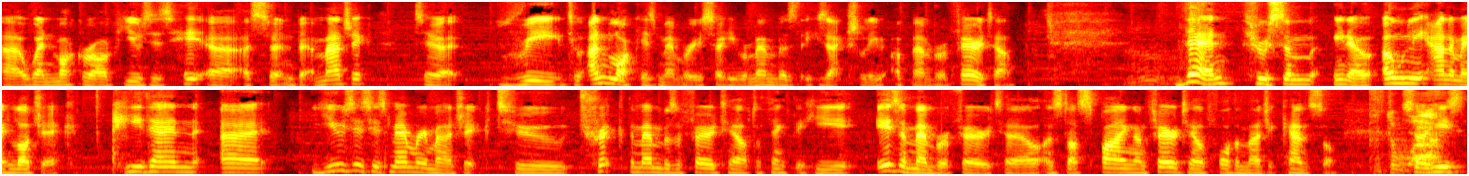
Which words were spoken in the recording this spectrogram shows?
uh, when Makarov uses uh, a certain bit of magic to re to unlock his memory, so he remembers that he's actually a member of Fairy Tail. Then, through some, you know, only anime logic, he then uh, uses his memory magic to trick the members of Fairy Tail to think that he is a member of Fairy Tail and starts spying on Fairy Tail for the Magic Council. So he's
